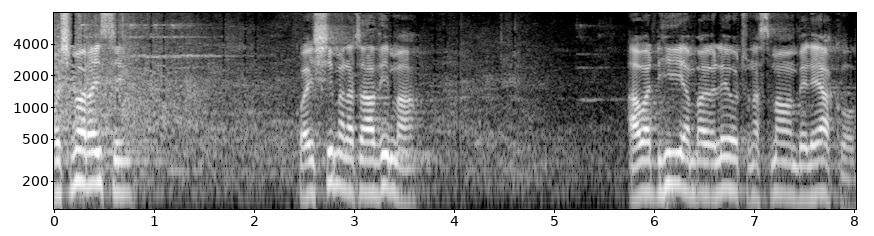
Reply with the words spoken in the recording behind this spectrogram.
Mheshimiwa Rais, kwa heshima na taadhima, awadi hii ambayo leo tunasimama mbele yako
